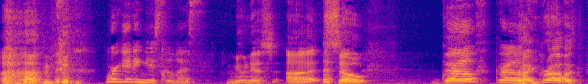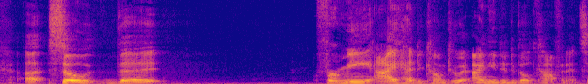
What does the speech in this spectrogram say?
to it. um, We're getting used to this. newness uh so the- growth, growth. right growth uh, so the for me i had to come to it i needed to build confidence.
